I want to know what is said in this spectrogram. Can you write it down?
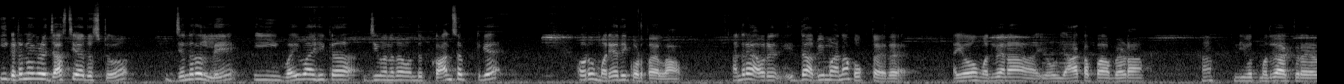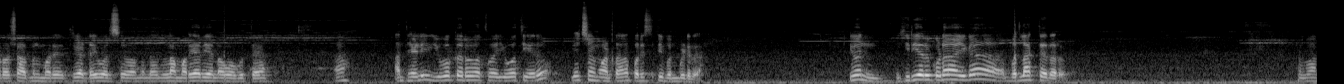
ಈ ಘಟನೆಗಳು ಜಾಸ್ತಿ ಆದಷ್ಟು ಜನರಲ್ಲಿ ಈ ವೈವಾಹಿಕ ಜೀವನದ ಒಂದು ಕಾನ್ಸೆಪ್ಟ್ಗೆ ಅವರು ಮರ್ಯಾದೆ ಕೊಡ್ತಾ ಇಲ್ಲ. ಅಂದರೆ ಅವ್ರ ಇದ್ದ ಅಭಿಮಾನ ಹೋಗ್ತಾ ಇದೆ. ಅಯ್ಯೋ, ಮದುವೆನಾ? ಅಯ್ಯೋ, ಯಾಕಪ್ಪ, ಬೇಡ. ಹಾಂ? ಇವತ್ತು ಮದುವೆ ಆಗ್ತೀರಾ? ಎರಡು ವರ್ಷ ಆದಮೇಲೆ ಮರ್ಯಾದೆ ಡೈವರ್ಸು ಆಮೇಲೆ ಎಲ್ಲ ಮರ್ಯಾದೆ ಎಲ್ಲ ಹೋಗುತ್ತೆ. ಹಾಂ? ಅಂತ ಹೇಳಿ ಯುವಕರು ಅಥವಾ ಯುವತಿಯರು ಯೋಚನೆ ಮಾಡ್ತಾ ಪರಿಸ್ಥಿತಿ ಬಂದ್ಬಿಟ್ಟಿದೆ. ಇವನ್ ಹಿರಿಯರು ಕೂಡ ಈಗ ಬದಲಾಗ್ತಾ ಇದ್ದಾರೆ ಅಲ್ವಾ?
